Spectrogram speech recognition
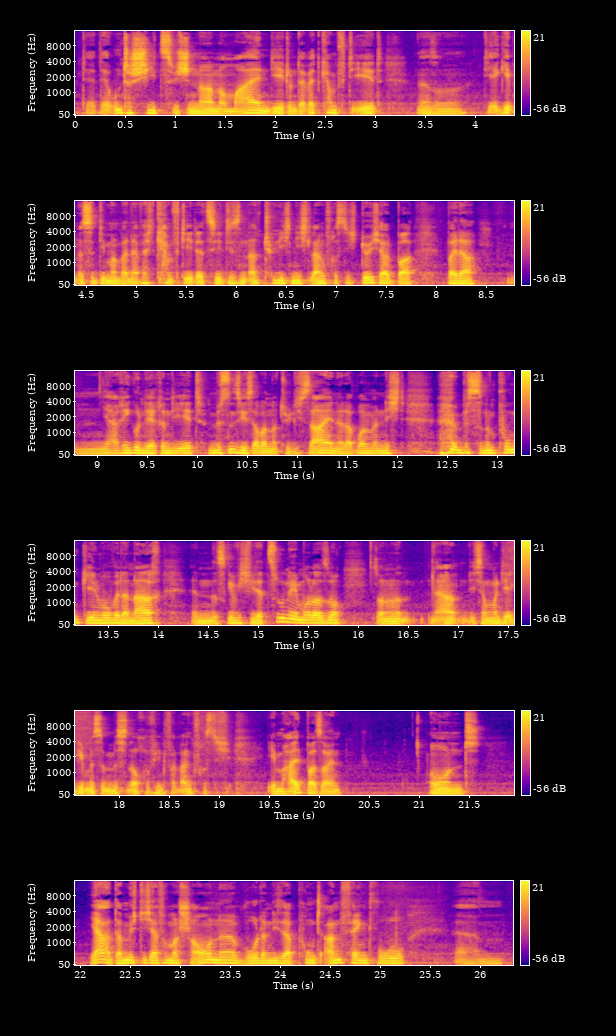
der, der Unterschied zwischen einer normalen Diät und der Wettkampfdiät. Also die Ergebnisse, die man bei einer Wettkampfdiät erzielt, die sind natürlich nicht langfristig durchhaltbar. Bei der hm, ja, regulären Diät müssen sie es aber natürlich sein. Da wollen wir nicht bis zu einem Punkt gehen, wo wir danach das Gewicht wieder zunehmen oder so, sondern ja, ich sag mal, die Ergebnisse müssen auch auf jeden Fall langfristig eben haltbar sein. Und ja, da möchte ich einfach mal schauen, ne, wo dann dieser Punkt anfängt, wo ähm,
